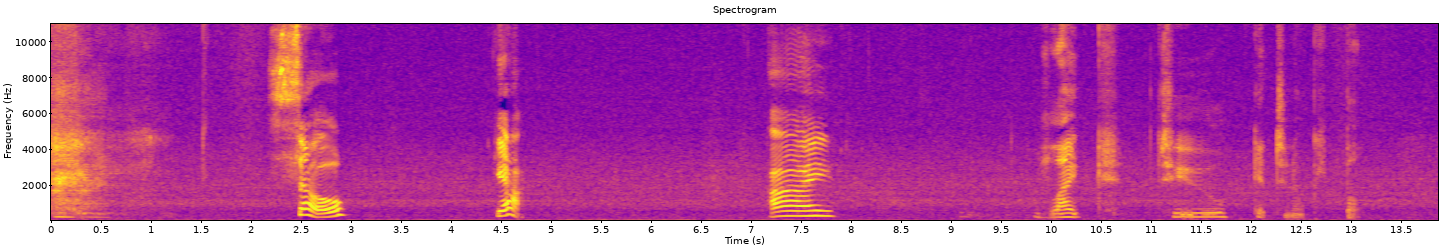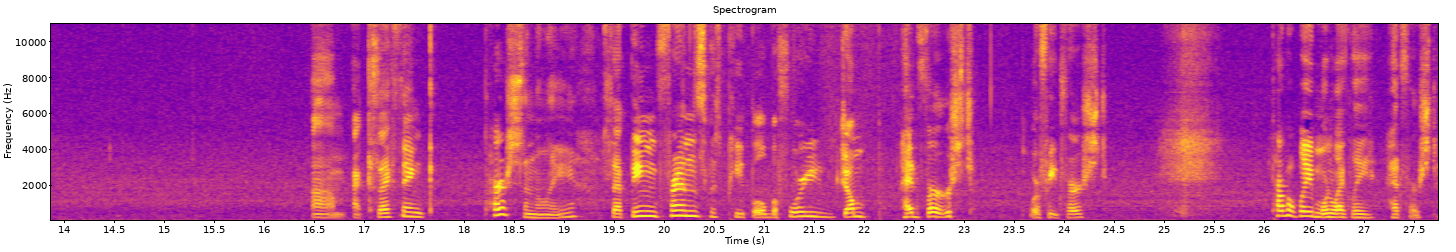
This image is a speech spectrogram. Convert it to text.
So, yeah. I like to get to know people. Um, because I think personally is that being friends with people before you jump head first or feet first, probably more likely head first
